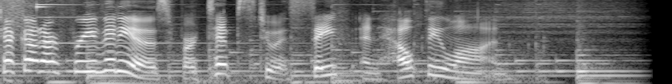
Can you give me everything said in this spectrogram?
Check out our free videos for tips to a safe and healthy lawn.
